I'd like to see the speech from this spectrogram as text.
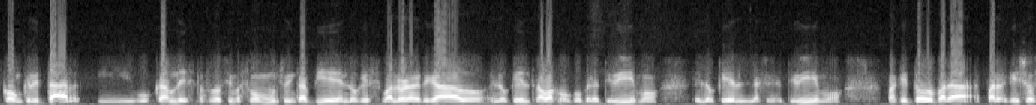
concretar y buscarles nosotros siempre hacemos mucho hincapié en lo que es valor agregado en lo que es el trabajo cooperativismo en lo que es el asociativismo más que todo para, para que ellos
